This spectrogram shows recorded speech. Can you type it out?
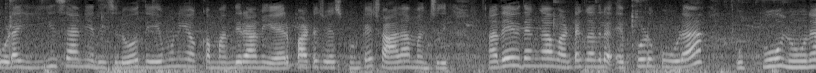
కూడా ఈశాన్య దిశలో దేవుని యొక్క మందిరాన్ని ఏర్పాటు చేసుకుంటే చాలా మంచిది. అదేవిధంగా వంటగదిలో ఎప్పుడు కూడా ఉప్పు నూనె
